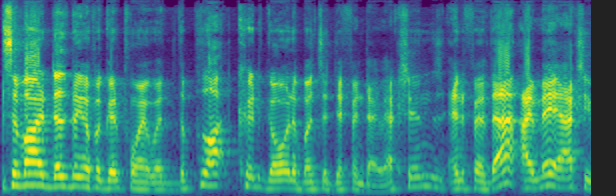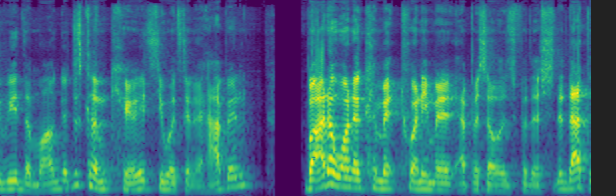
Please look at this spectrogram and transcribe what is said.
Savon does bring up a good point where the plot could go in a bunch of different directions, and for that, I may actually read the manga just because I'm curious to see what's going to happen. But I don't want to commit 20 minute episodes for this. That's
